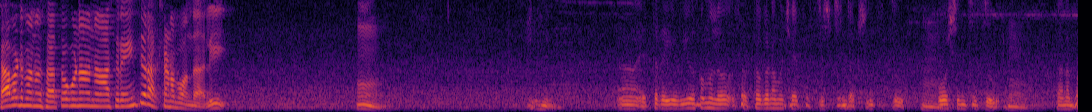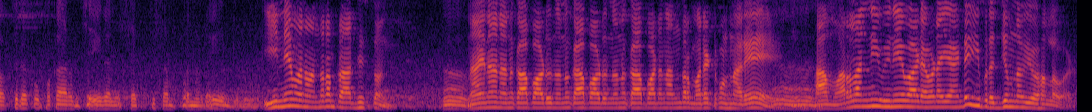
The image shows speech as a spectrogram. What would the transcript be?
కాబట్టి మనం సత్వగుణాన్ని ఆశ్రయించి రక్షణ పొందాలి. ఇతర ఈ వ్యూహములో సత్వగుణము చేత సృష్టిని రక్షించుచు పోషించుచు ఉమ్. తన భక్తులకు ఉపకారం చేయగల శక్తి సంపన్నుడై ఉండును. ఈయనే మనం అందరం ప్రార్థిస్తోంది. నాయన నన్ను కాపాడు నన్ను కాపాడు నన్ను కాపాడు అని అందరు మొరెట్టుకుంటున్నారే? ఆ మొరలన్నీ వినేవాడు ఎవడయ్యా అంటే ఈ ప్రద్యుమ్న వ్యూహంలో వాడు.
